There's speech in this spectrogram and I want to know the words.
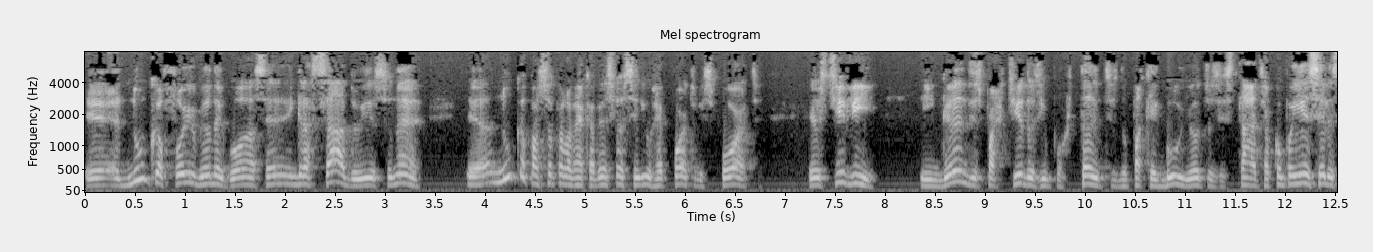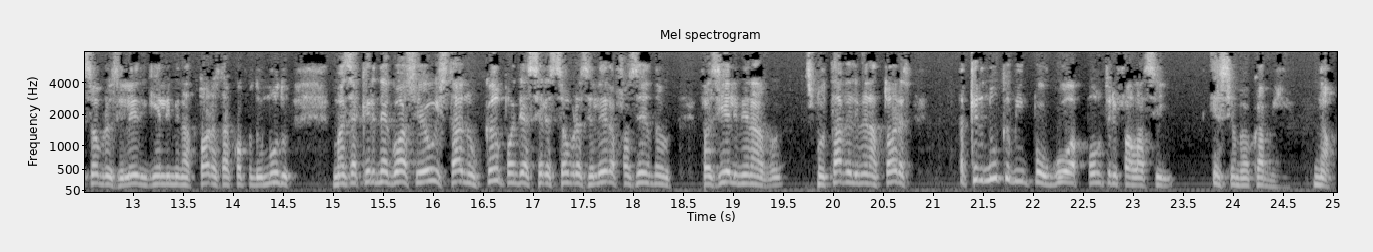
é, nunca foi o meu negócio. É engraçado isso, né? É, nunca passou pela minha cabeça que eu seria um repórter do esporte. Eu estive em grandes partidas importantes no Pacaembu e outros estádios, acompanhei a seleção brasileira em eliminatórias da Copa do Mundo, mas aquele negócio, eu estar no campo onde a seleção brasileira fazendo, fazia eliminar, disputava eliminatórias, aquilo nunca me empolgou a ponto de falar assim, esse é o meu caminho. Não,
